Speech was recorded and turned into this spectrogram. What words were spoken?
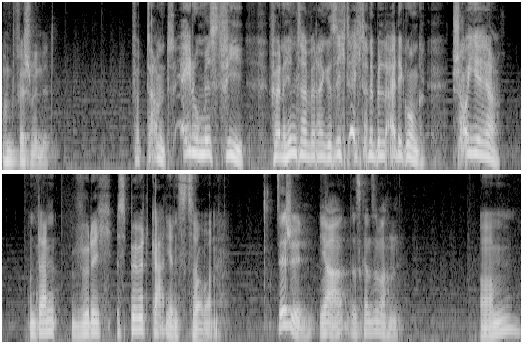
und verschwindet. Verdammt, ey du Mistvieh! Für einen Hintern wäre dein Gesicht echt eine Beleidigung. Schau hierher! Und dann würde ich Spirit Guardians zaubern. Sehr schön. Ja, das kannst du machen. Ähm,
